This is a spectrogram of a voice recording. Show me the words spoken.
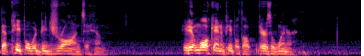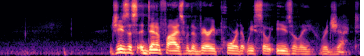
that people would be drawn to him. He didn't walk in and people thought, there's a winner. Jesus identifies with the very poor that we so easily reject.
